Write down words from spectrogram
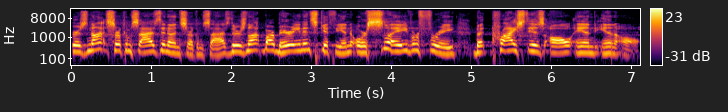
There is not circumcised and uncircumcised. There's not barbarian and Scythian or slave or free, but Christ is all and in all.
